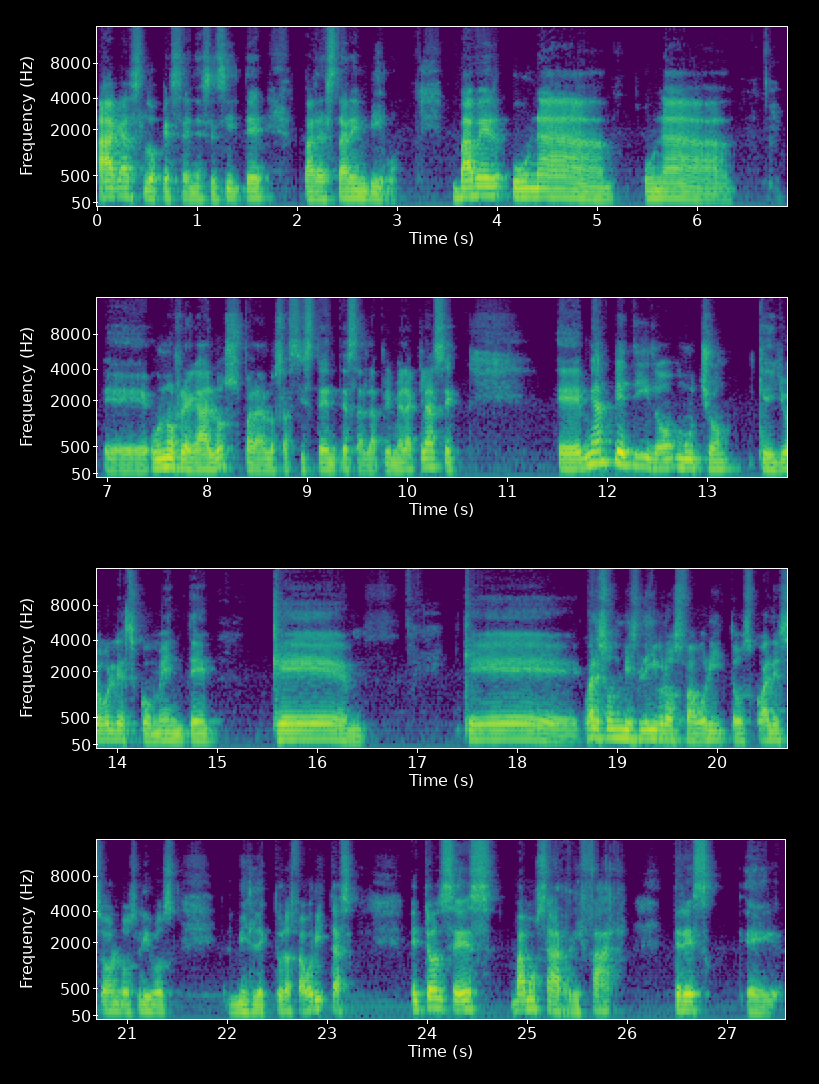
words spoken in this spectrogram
hagas lo que se necesite para estar en vivo. Va a haber una, una, eh, unos regalos para los asistentes a la primera clase. Eh, me han pedido mucho que yo les comente qué, cuáles son mis libros favoritos, cuáles son los libros, mis lecturas favoritas. Entonces, vamos a rifar tres eh,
